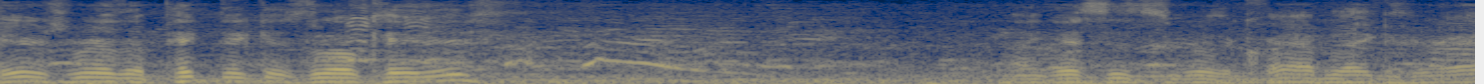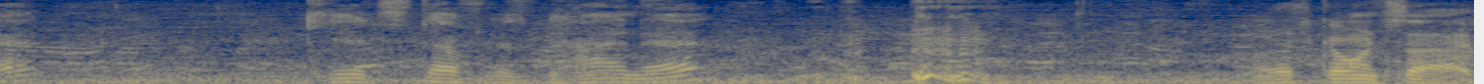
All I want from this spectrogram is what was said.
Here's where the picnic is located. I guess this is where the crab legs are at. Kids stuff is behind that. well, let's go inside.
